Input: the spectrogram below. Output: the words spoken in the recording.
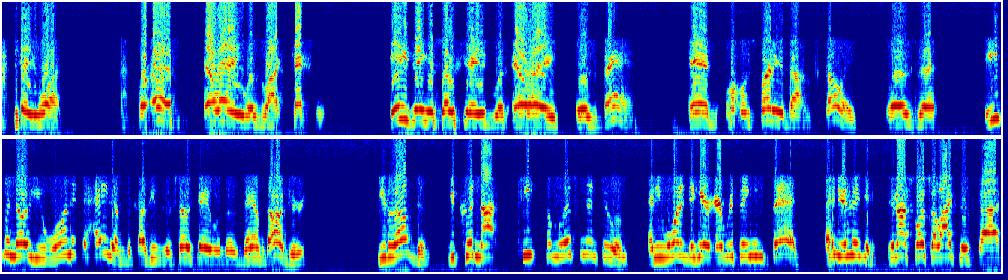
I tell you what, for us, L.A. was like Texas. Anything associated with L.A. was bad. And what was funny about Scully was that even though you wanted to hate him because he was associated with those damn Dodgers, you loved him. You could not keep from listening to him, and you wanted to hear everything he said. And you're thinking you're not supposed to like this guy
